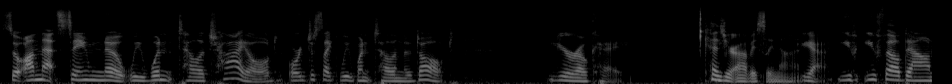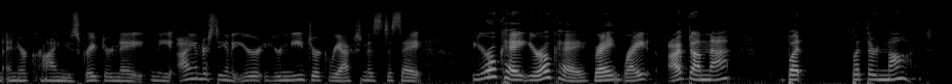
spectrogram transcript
So, on that same note, we wouldn't tell a child, or just like we wouldn't tell an adult, you're okay. Because you're obviously not. Yeah, you you fell down and you're crying. You scraped your knee. knee. I understand it. Your your knee jerk reaction is to say, "You're okay. You're okay." Right. Right. I've done that, but but they're not.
